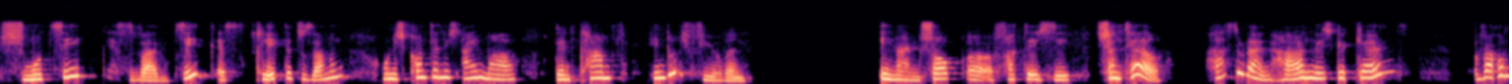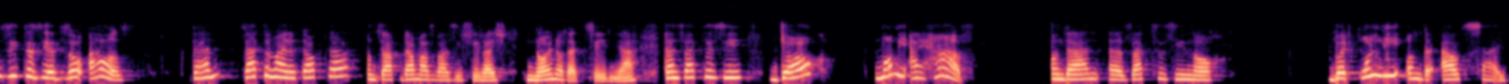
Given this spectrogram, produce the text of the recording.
schmutzig, es war dick, es klebte zusammen und ich konnte nicht einmal den Kampf hindurchführen. In meinem Schock äh, fragte ich sie, Chantel, hast du dein Haar nicht gekämmt? Warum sieht das jetzt so aus? Dann sagte meine Tochter, und damals war sie vielleicht neun oder zehn, ja, dann sagte sie, Dog, Mommy, I have. Und dann äh, sagte sie noch, but only on the outside,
